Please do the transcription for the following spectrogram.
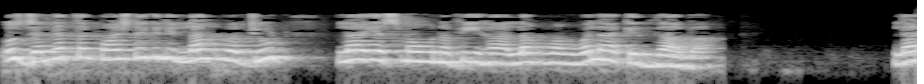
اس جنت تک پہنچنے کے لیے لغ اور جھوٹ لا یسما فیحا لغ ولا کدابا لا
